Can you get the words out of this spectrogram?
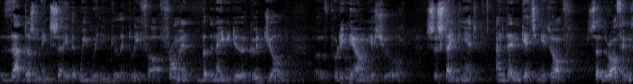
That doesn't mean to say that we win in Gallipoli, far from it, but the Navy do a good job of putting the army ashore, sustaining it, and then getting it off. So there are things,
